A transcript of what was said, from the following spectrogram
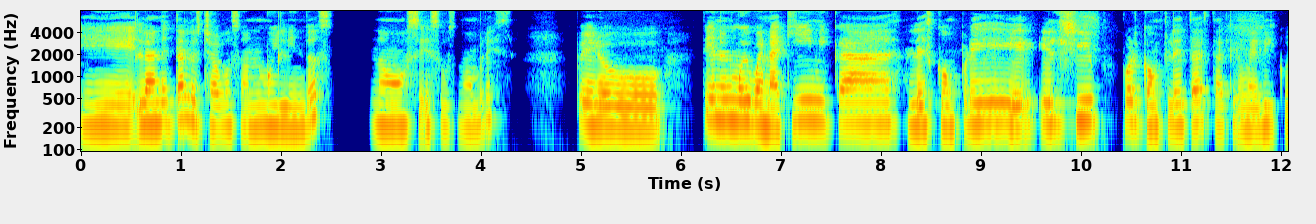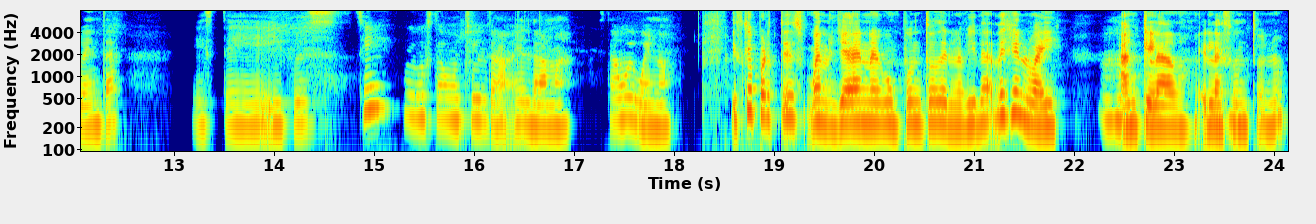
Eh, la neta, los chavos son muy lindos. No sé sus nombres. Pero tienen muy buena química. Les compré el ship por completo hasta que me di cuenta. Este, y pues Sí, me gusta mucho el, dra- el drama. Está muy bueno. Y es que aparte es, bueno, ya en algún punto de la vida, déjenlo ahí, anclado el asunto, ¿no?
